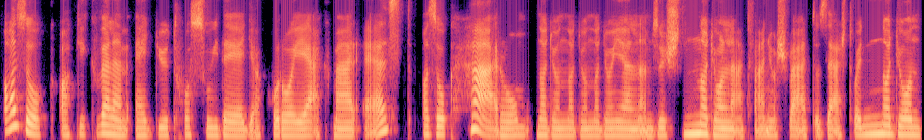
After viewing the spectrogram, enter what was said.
azok, akik velem együtt hosszú ideje gyakorolják már ezt, azok három nagyon-nagyon-nagyon jellemző és nagyon látványos változást, vagy nagyon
